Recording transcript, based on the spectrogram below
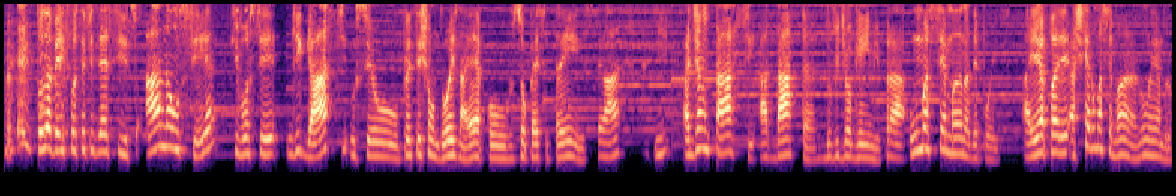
Toda vez que você fizesse isso, a não ser que você ligasse o seu PlayStation 2 na época, ou o seu PS3, sei lá, e adiantasse a data do videogame pra uma semana depois. Aí apare... acho que era uma semana, não lembro.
